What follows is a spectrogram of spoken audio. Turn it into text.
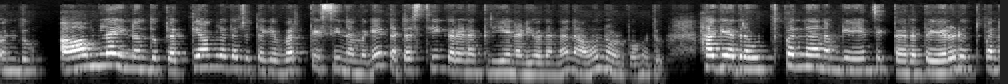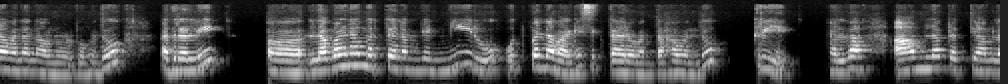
ಒಂದು ಆಮ್ಲ ಇನ್ನೊಂದು ಪ್ರತ್ಯಾಮ್ಲದ ಜೊತೆಗೆ ವರ್ತಿಸಿ ನಮಗೆ ತಟಸ್ಥೀಕರಣ ಕ್ರಿಯೆ ನಡೆಯೋದನ್ನ ನಾವು ನೋಡಬಹುದು. ಹಾಗೆ ಅದರ ಉತ್ಪನ್ನ ನಮ್ಗೆ ಏನ್ ಸಿಗ್ತಾ ಇರತ್ತೆ? ಎರಡು ಉತ್ಪನ್ನವನ್ನ ನಾವು ನೋಡಬಹುದು. ಅದರಲ್ಲಿ ಲವಣ ಮತ್ತೆ ನಮ್ಗೆ ನೀರು ಉತ್ಪನ್ನವಾಗಿ ಸಿಗ್ತಾ ಇರುವಂತಹ ಒಂದು ಕ್ರಿಯೆ, ಅಲ್ವಾ? ಆಮ್ಲ, ಪ್ರತ್ಯಾಮ್ಲ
